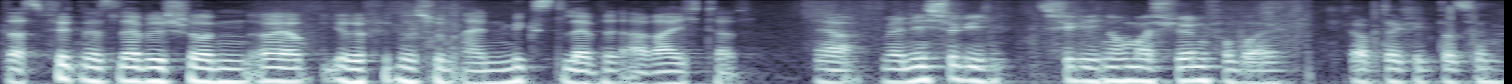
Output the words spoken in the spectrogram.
Das Fitnesslevel schon, äh, ob ihre Fitness schon ein Mixed-Level erreicht hat. Ja, wenn nicht, schicke ich, schicke ich nochmal Schweren vorbei. Ich glaube, der kriegt das hin.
